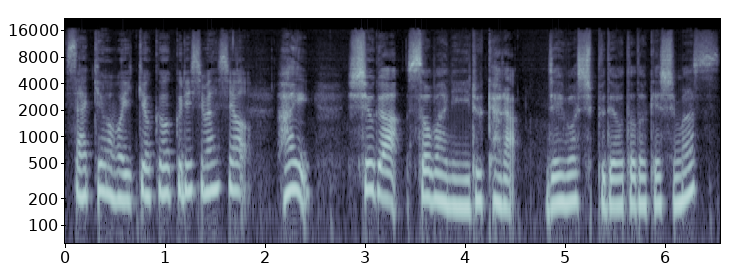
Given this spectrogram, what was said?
さあ今日も一曲お送りしましょう。はい。主がそばにいるから J ウォッシップでお届けします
